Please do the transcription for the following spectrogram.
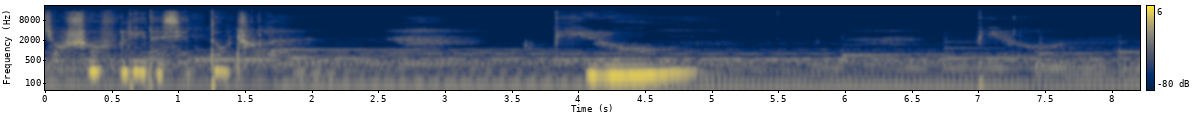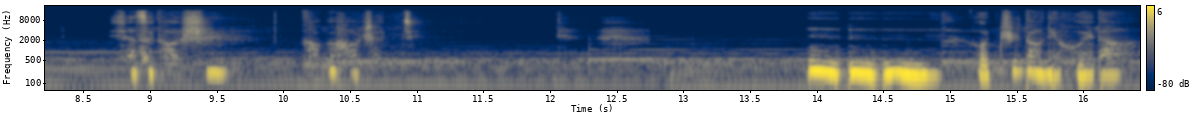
有说服力的行动出来。比如，比如，下次考试考个好成绩。嗯嗯嗯，我知道你会的。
